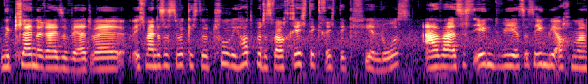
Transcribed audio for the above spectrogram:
eine kleine Reise wert, weil ich meine, das ist wirklich so Touri Hotspot, es war auch richtig, richtig viel los. Aber es ist irgendwie, es ist irgendwie auch immer,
